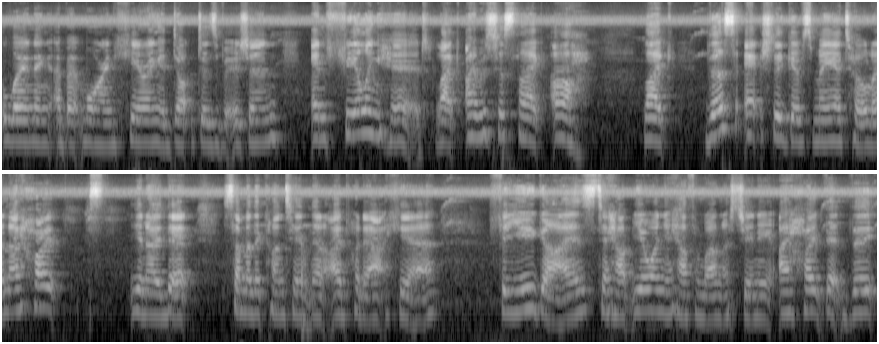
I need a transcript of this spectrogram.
learning a bit more and hearing a doctor's version and feeling heard. Like I was just like, oh, like this actually gives me a tool, and I hope you know that some of the content that I put out here for you guys to help you on your health and wellness journey. I hope that the,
